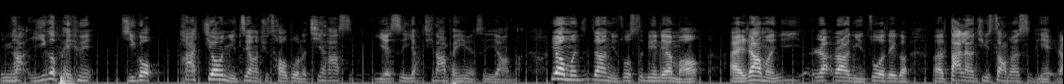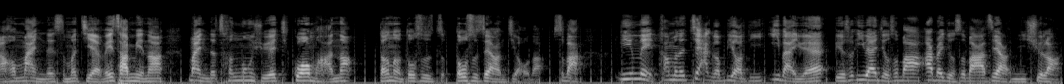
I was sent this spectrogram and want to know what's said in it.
你看一个培训机构，他教你这样去操作了，其他是也是一样，其他培训也是一样的，要么让你做视频联盟。哎，让么你让让你做这个呃，大量去上传视频，然后卖你的什么减肥产品呢？卖你的成功学光盘呢？等等，都是都是这样教的，是吧？因为他们的价格比较低，一百元，比如说一百九十八、二百九十八这样，你去了，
